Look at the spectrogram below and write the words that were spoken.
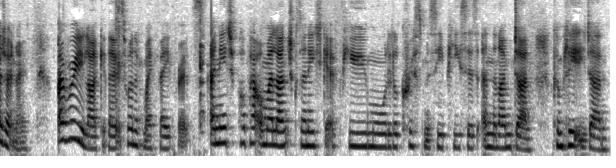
I don't know. I really like it though. It's one of my favourites. I need to pop out on my lunch because I need to get a few more little Christmassy pieces and then I'm done. Completely done.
